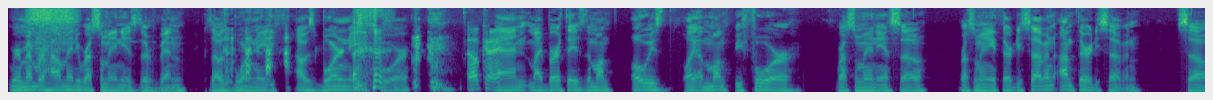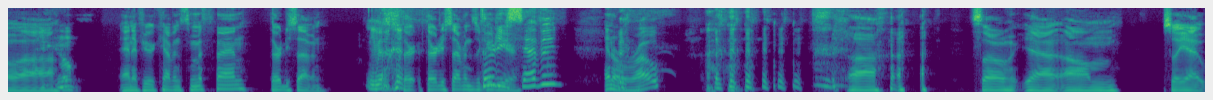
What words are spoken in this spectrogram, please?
remember how many WrestleManias there have been because I was born in 80, I was born in 84 Okay. and my birthday is the month always like a month before WrestleMania. So WrestleMania 37, I'm 37. So, uh, There you go. and if you're a Kevin Smith fan, 37. Thir- 37 is a good year. 37? In a row? uh, so, yeah. Um, so, yeah,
